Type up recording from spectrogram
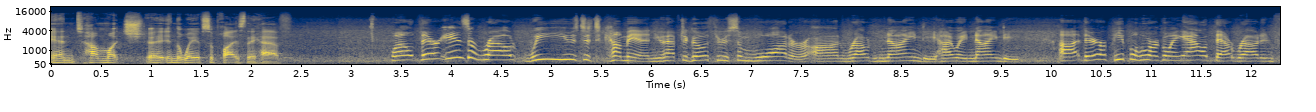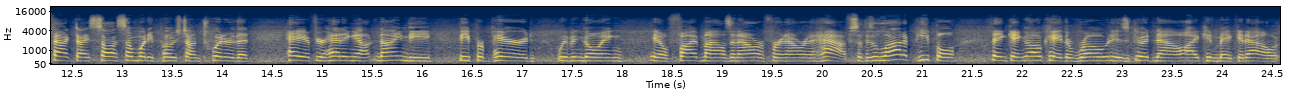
and how much uh, in the way of supplies they have. Well, there is a route. We used it to come in. You have to go through some water on Route 90, Highway 90. Uh, there are people who are going out that route. In fact, I saw somebody post on Twitter that, hey, if you're heading out 90, be prepared. We've been going, you know, five miles an hour for an hour and a half. So there's a lot of people thinking, okay, the road is good now. I can make it out.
